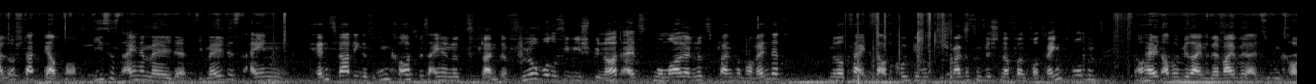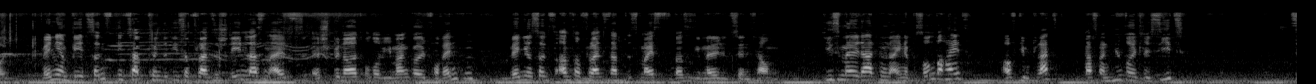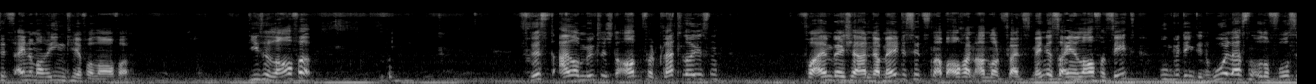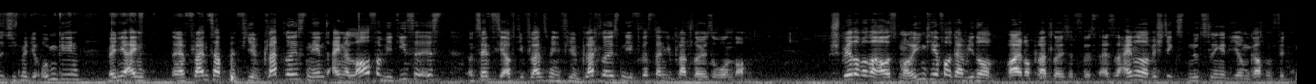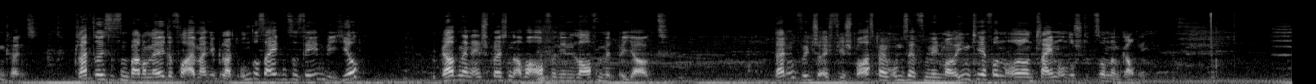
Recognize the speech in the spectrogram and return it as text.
Hallo Stadtgärtner, dies ist eine Melde. Die Melde ist ein grenzwertiges Unkraut bis eine Nutzpflanze. Früher wurde sie wie Spinat als normale Nutzpflanze verwendet. Mit der Zeit ist sie aufgrund ihres Geschmackes ein bisschen davon verdrängt worden, erhält aber wieder ein Revival als Unkraut. Wenn ihr im Beet sonst nichts habt, könnt ihr diese Pflanze stehen lassen, als äh, Spinat oder wie Mangold verwenden. Wenn ihr sonst andere Pflanzen habt, ist meistens besser die Melde zu entfernen. Diese Melde hat nun eine Besonderheit. Auf dem Blatt, was man hier deutlich sieht, sitzt eine Marienkäferlarve. Diese Larve frisst aller möglichen Arten von Blattläusen, vor allem welche an der Melde sitzen, aber auch an anderen Pflanzen. Wenn ihr so eine Larve seht, unbedingt in Ruhe lassen oder vorsichtig mit ihr umgehen. Wenn ihr eine Pflanze habt mit vielen Blattläusen, nehmt eine Larve, wie diese ist, und setzt sie auf die Pflanze mit den vielen Blattläusen, die frisst dann die Blattläuse runter. Später wird daraus Marienkäfer, der wieder weiter Blattläuse frisst. Also einer der wichtigsten Nützlinge, die ihr im Garten finden könnt. Blattläuse sind bei der Melde vor allem an den Blattunterseiten zu sehen, wie hier, werden dann entsprechend aber auch von den Larven mitbejagt. Dann wünsche ich euch viel Spaß beim Umsetzen mit Marienkäfern euren kleinen Unterstützern im Garten.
